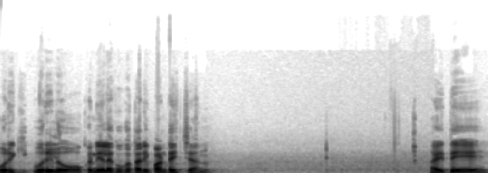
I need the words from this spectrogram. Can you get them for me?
వరికి వరిలో ఒక నెలకు ఒక తడి పంట ఇచ్చాను. అయితే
